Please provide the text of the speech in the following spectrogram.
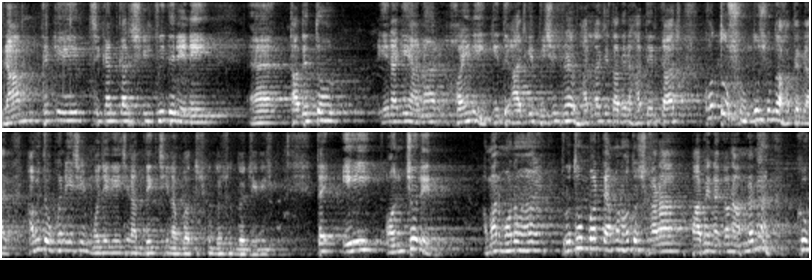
গ্রাম থেকে সেখানকার শিল্পীদের এনে তাদের তো এর আগে আনার হয়নি, কিন্তু আজকে বিশেষভাবে ভালো লাগছে তাদের হাতের কাজ, কত সুন্দর সুন্দর হাতের কাজ। আমি তো ওখানে এসে মজে গিয়েছিলাম, দেখছিলাম কত সুন্দর সুন্দর জিনিস। তাই এই অঞ্চলের আমার মনে হয় প্রথমবার তেমন হয়তো সাড়া পাবে না, কারণ আমরা না খুব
